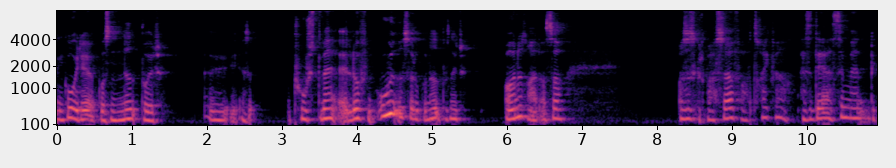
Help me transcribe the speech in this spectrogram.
en god idé at gå sådan ned på et, øh, altså puste vand, luften ud, så du går ned på sådan et åndedræt, og så, og så skal du bare sørge for at trække vejret. Altså det er simpelthen det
